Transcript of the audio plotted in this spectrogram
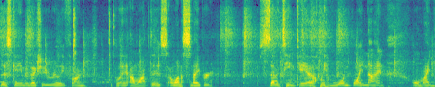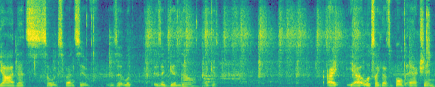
this game is actually really fun to play. I want this. I want a sniper. 17k, I only have 1.9. Oh my god, that's so expensive. Does it look, is it good though? I guess. alright, yeah, it looks like that's bolt action.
